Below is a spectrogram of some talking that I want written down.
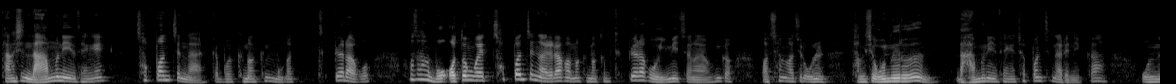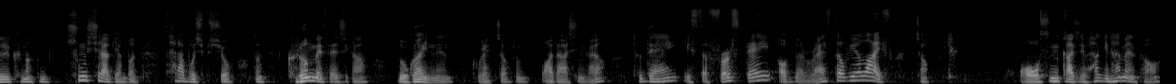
당신 남은 인생의 첫 번째 날. 그러니까 뭐 그만큼 뭔가 특별하고 항상 뭐 어떤 거의 첫 번째 날이라고 하면 그만큼 특별하고 의미 있잖아요. 그러니까 마찬가지로 오늘 당신 오늘은 남은 인생의 첫 번째 날이니까 오늘 그만큼 충실하게 한번 살아보십시오. 어떤 그런 메시지가 녹아 있는 거겠죠. 좀 와닿으신가요? Today is the first day of the rest of your life. 그렇죠? 어순까지 확인하면서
